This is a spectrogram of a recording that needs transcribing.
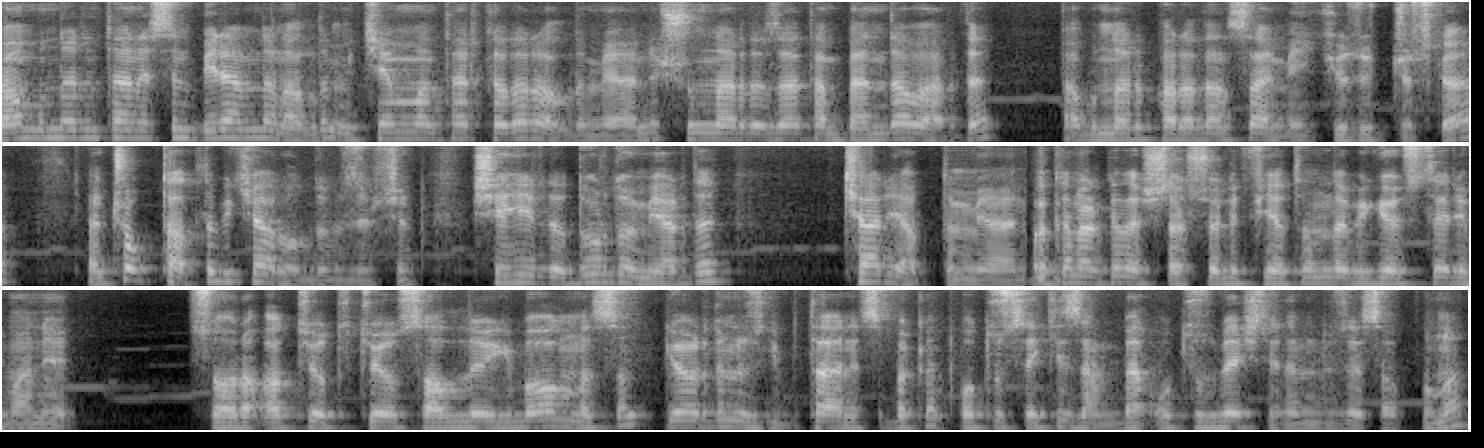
ben bunların tanesini biremden aldım. iki envanter kadar aldım yani. Şunlar da zaten bende vardı. Ya bunları paradan sayma 200-300k. Yani çok tatlı bir kar oldu bizim için. Şehirde durduğum yerde kar yaptım yani. Bakın arkadaşlar şöyle fiyatını da bir göstereyim. Hani sonra atıyor tutuyor sallıyor gibi olmasın. Gördüğünüz gibi tanesi bakın 38'em. Ben 35 dedim düz hesap bunu.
